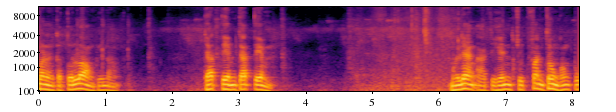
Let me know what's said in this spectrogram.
มันกับตัวล่องพี่น้องจัดเต็มจัดเต็ม มือแรงอาจจะเห็นจุดฟันทงของปู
